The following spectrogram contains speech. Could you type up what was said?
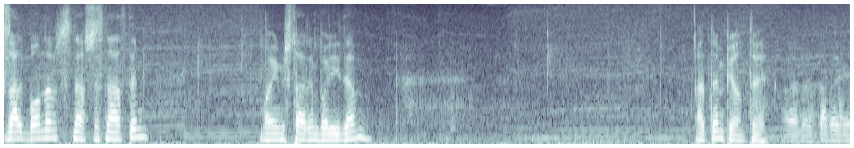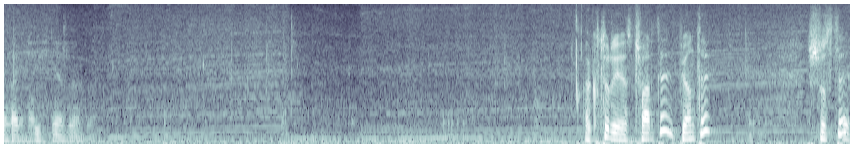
z Albonem na 16. Moim starym bolidem. A ten piąty. Ale ten start mnie tak ciśnie, że... A który jest? Czwarty? Piąty? Szósty?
